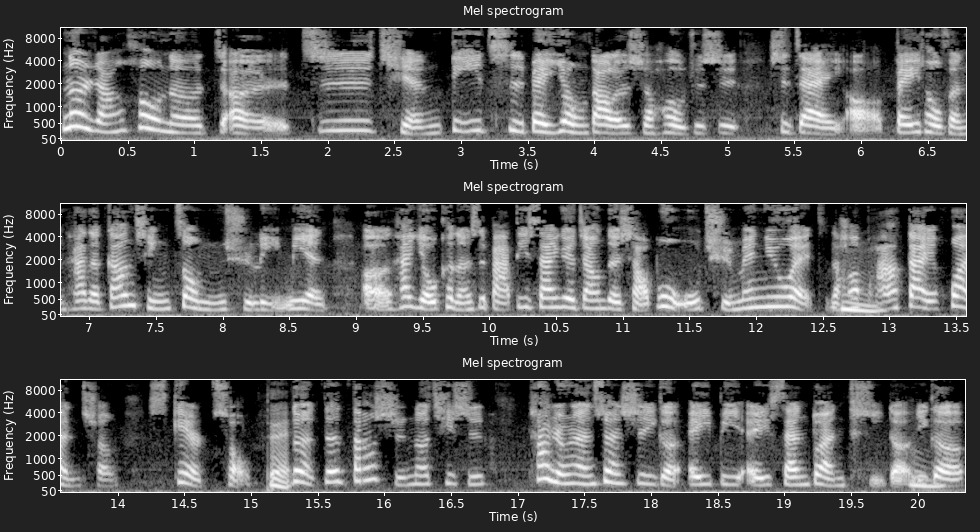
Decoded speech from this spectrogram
那然后呢？呃，之前第一次被用到的时候，就是是在呃贝多芬他的钢琴奏鸣曲里面，呃，他有可能是把第三乐章的小步舞曲 Menuet，然后把它代换成 Scherzo。对，那但当时呢，其实它仍然算是一个 ABA 三段体的一个。嗯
